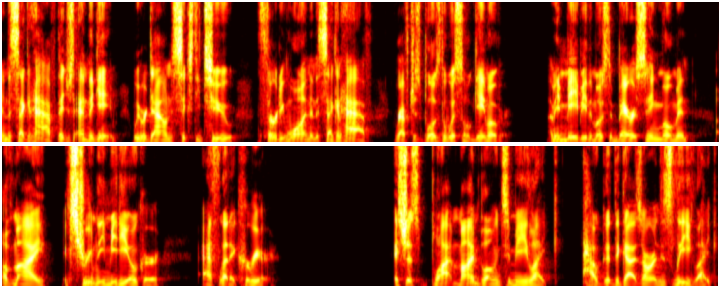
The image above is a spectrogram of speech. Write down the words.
in the second half, they just end the game. We were down 62 31 in the second half. Ref just blows the whistle, game over. I mean, maybe the most embarrassing moment of my extremely mediocre athletic career. It's just mind blowing to me, like how good the guys are in this league. Like,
